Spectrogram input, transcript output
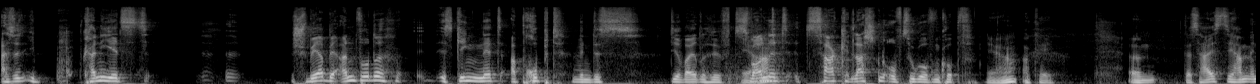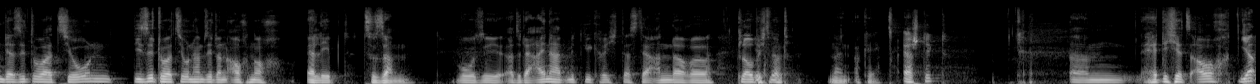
also ich kann ich jetzt äh, schwer beantworten. Es ging nicht abrupt, wenn das dir weiterhilft. Es Ja. war nicht zack, Lastenaufzug auf dem Kopf. Ja, okay. Ähm, das heißt, Sie haben in der Situation, die Situation haben Sie dann auch noch erlebt zusammen. Wo Sie, also der eine hat mitgekriegt, dass der andere. Glaube ich nicht. Nein, okay. Erstickt. Ähm, hätte ich jetzt auch, Ja.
